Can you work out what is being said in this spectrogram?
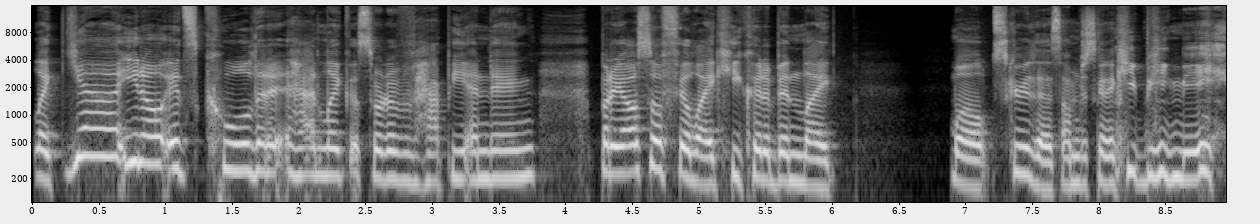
like yeah you know it's cool that it had like a sort of happy ending but i also feel like he could have been like well screw this. I'm just gonna keep being me.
